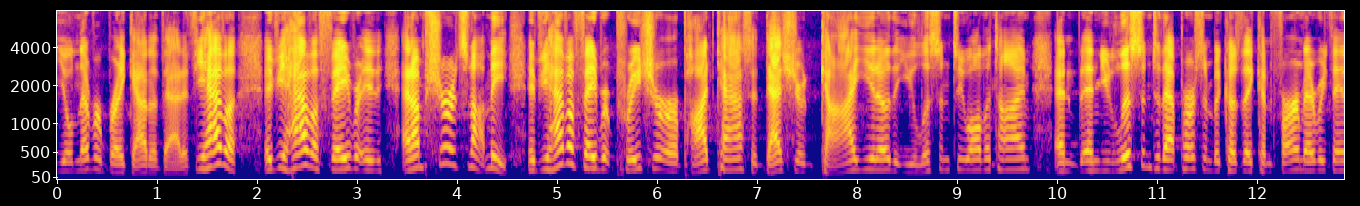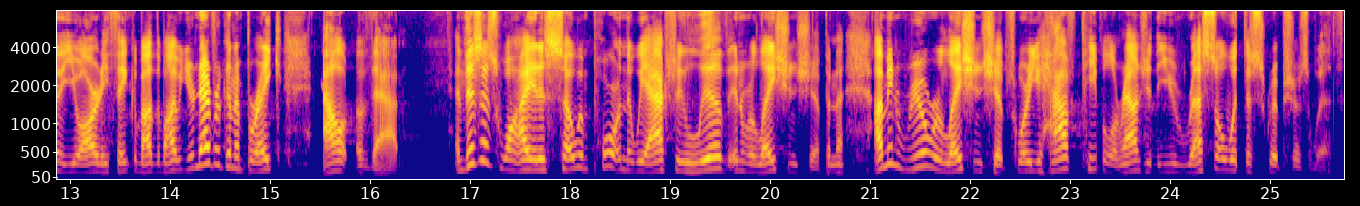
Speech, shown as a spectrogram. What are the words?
you'll never break out of that. If you have a if you have a favorite, and I'm sure it's not me, if you have a favorite preacher or a podcast, that's your guy, you know, that you listen to all the time, and and you listen to that person because they confirm everything that you already think about the Bible, you're never going to break out of that. And this is why it is so important that we actually live in relationship. And uh, I mean real relationships where you have people around you that you wrestle with the scriptures with.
